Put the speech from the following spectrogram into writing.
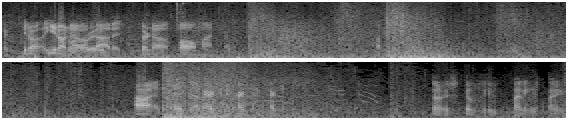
that. You don't. You don't know Oh, about ribs. it. Or no? Oh my. Uh, it's American, American, American. No, it's gonna be he's planning. He's planning.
